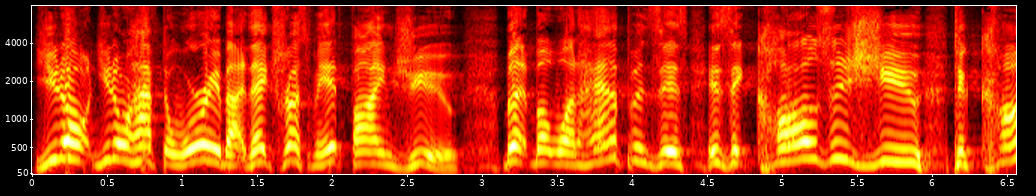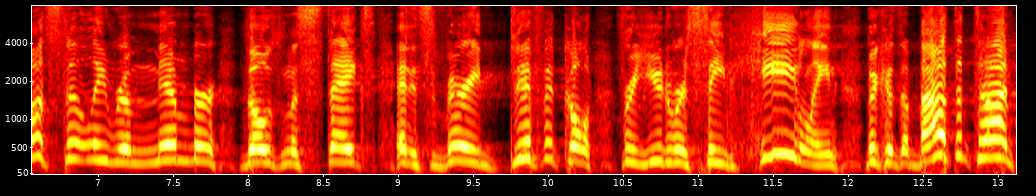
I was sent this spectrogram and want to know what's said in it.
You don't, you don't have to worry about it. They trust me, it finds you. But but what happens is, is it causes you to constantly remember those mistakes, and it's very difficult for you to receive healing because about the time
